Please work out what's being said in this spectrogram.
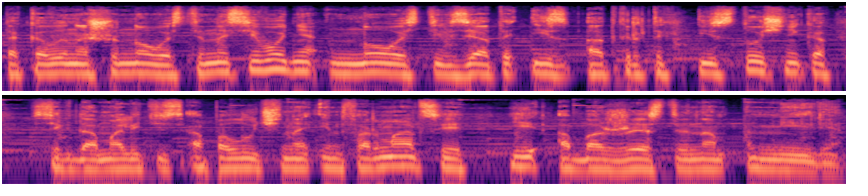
Таковы наши новости на сегодня. Новости взяты из открытых источников. Всегда молитесь о полученной информации и о божественном мире.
